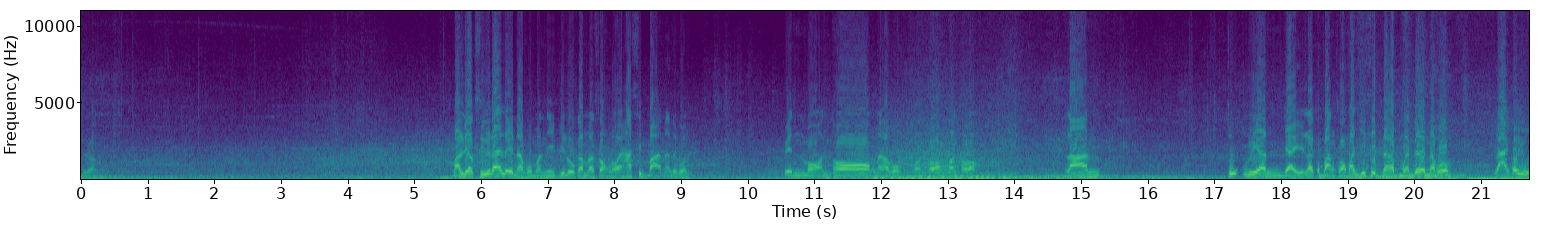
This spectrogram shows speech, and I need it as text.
เรื่องมาเลือกซื้อได้เลยนะผมวันนี้กิโลกรัมละ 250 บาทนะทุกคน เป็นหมอนทองนะครับผม หมอนทอง หมอนทอง ร้าน ทุเรียนใหญ่ลาดกระบัง 2020 นะครับ เหมือนเดิมนะผม ร้านก็อยู่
